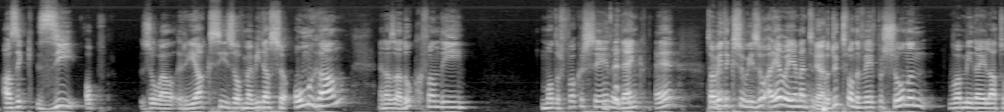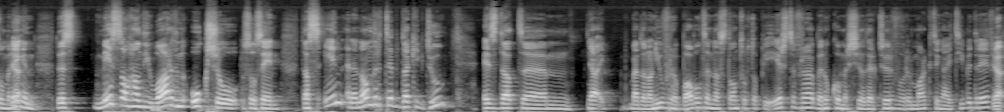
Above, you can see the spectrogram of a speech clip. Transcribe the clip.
Als ik zie op zowel reacties of met wie dat ze omgaan, en als dat ook van die motherfuckers zijn, ik denk, hè, dan weet ik sowieso, allee, je bent het product van de vijf personen waarmee dat je laat omringen. Dus meestal gaan die waarden ook zo, zo zijn. Dat is één. En een andere tip dat ik doe, is dat... ehm, ja, ik ben er nog niet over gebabbeld en dat is het antwoord op je eerste vraag. Ik ben ook commercieel directeur voor een marketing-IT-bedrijf. Ja.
